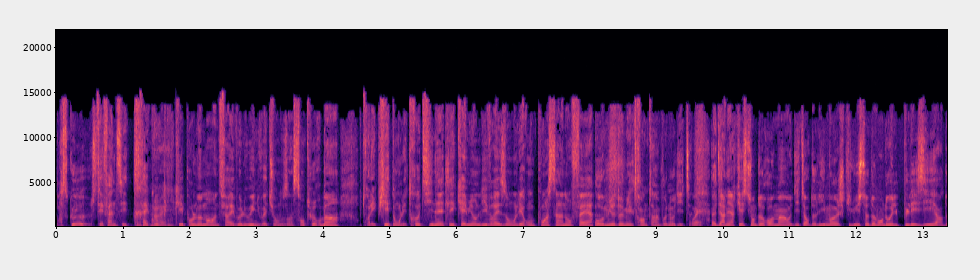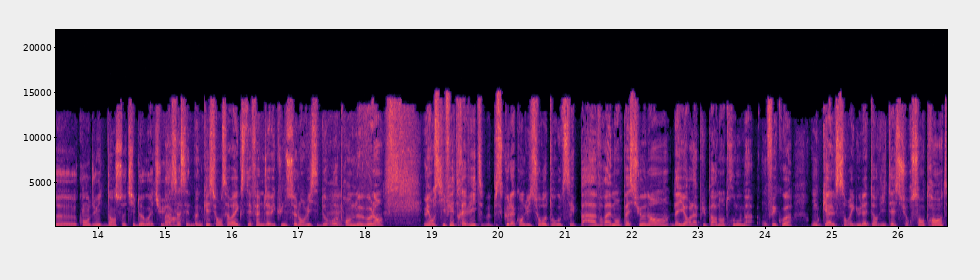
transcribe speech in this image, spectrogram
Parce que, Stéphane, c'est très compliqué pour le moment hein, de faire évoluer une voiture dans un centre urbain. Entre les piétons, les trottinettes, les camions de livraison, les ronds-points, c'est un enfer. Au mieux 2030, hein, vous nous dites. Ouais. Euh, dernière question de Romain, auditeur de Limoges, qui lui se demande où est le plaisir de conduite dans ce type de voiture. Bah, ça, c'est une bonne question. C'est vrai que Stéphane, j'avais qu'une seule envie, c'est de reprendre le volant. Mais on s'y fait très vite, parce que la conduite sur autoroute, c'est pas vraiment passionnant. D'ailleurs, la plupart d'entre nous, bah, on fait quoi? On cale son régulateur de vitesse sur 130,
